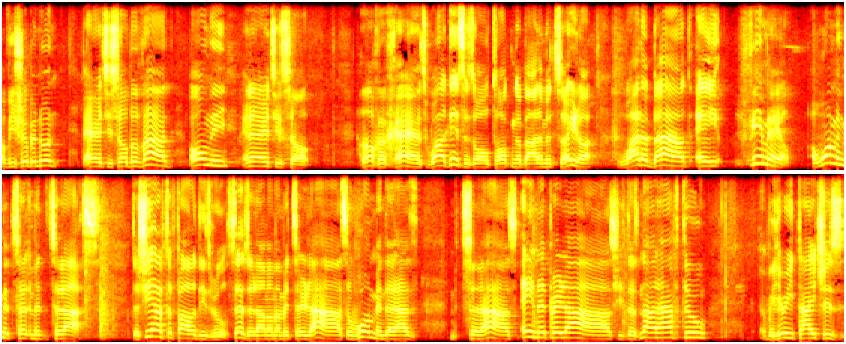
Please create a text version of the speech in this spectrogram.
of Yeshua ben Nun. Eretz Yisrael Bavad, only in Eretz Yisrael. Halacha Ches, what this is all talking about a Mitzvah, what about a female, a woman Mitzvahs? Does she have to follow these rules? Says the Rambam Mitzvahs, a woman that has Mitzvahs, ain't a she does not have to over here he teaches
